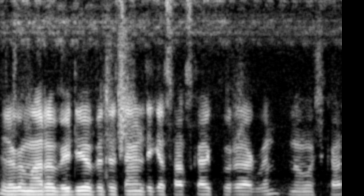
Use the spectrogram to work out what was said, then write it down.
এরকম আরও ভিডিও পেতে চ্যানেলটিকে সাবস্ক্রাইব করে রাখবেন। নমস্কার।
